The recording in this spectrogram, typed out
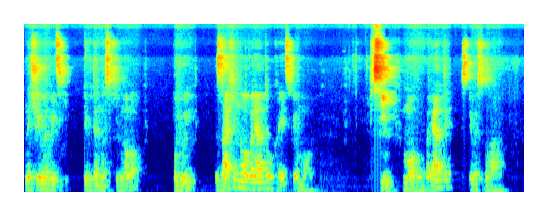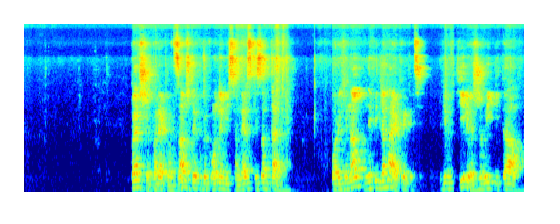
Нечуй Левицький південно-східного, Полюй західного варіанту української мови. Всі мовні варіанти співіснували. Перший переклад завжди виконує місіонерські завдання. Оригінал не підлягає критиці, він втілює живий ідеал.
